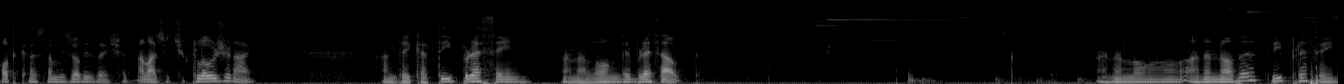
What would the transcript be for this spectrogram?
podcast and visualization. I'll ask you to close your eyes and take a deep breath in and a longer breath out. And a lo- and another deep breath in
